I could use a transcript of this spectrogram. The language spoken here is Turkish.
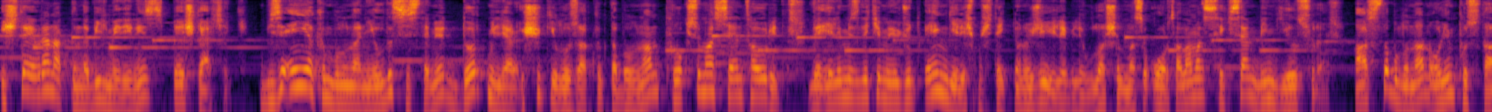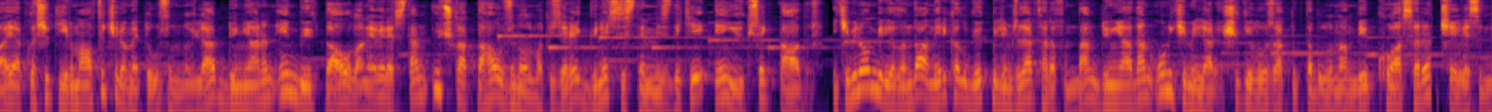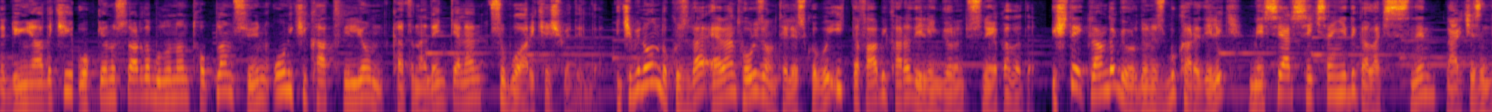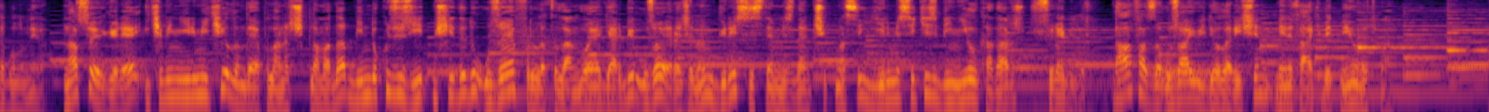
İşte evren hakkında bilmediğiniz 5 gerçek. Bize en yakın bulunan yıldız sistemi 4 milyar ışık yılı uzaklıkta bulunan Proxima Centauri'dir ve elimizdeki mevcut en gelişmiş teknoloji ile bile ulaşılması ortalama 80 bin yıl sürer. Mars'ta bulunan Olympus Dağı yaklaşık 26 kilometre uzunluğuyla dünyanın en büyük dağı olan Everest'ten 3 kat daha uzun olmak üzere Güneş sistemimizdeki en yüksek dağdır. 2011 yılında Amerikalı gökbilimciler tarafından dünyadan 12 milyar ışık yılı uzaklıkta bulunan bir kuasarın çevresinde dünyadaki okyanuslarda bulunan toplam suyun 12 katrilyon katına denk gelen su buharı keşfedildi. 2019'da Event Horizon teleskobu ilk defa bir kara deliğin görüntüsünü yakaladı. İşte ekranda gördüğünüz bu kara delik Messier 87 galaksisinin merkezinde bulunuyor. NASA'ya göre 2022 yılında yapılan açıklamada 1977'de uzaya fırlatılan Voyager 1 uzay aracının güneş sistemimizden çıkması 28 bin yıl kadar sürebilir. Daha fazla uzay videoları için beni takip etmeyi unutma.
